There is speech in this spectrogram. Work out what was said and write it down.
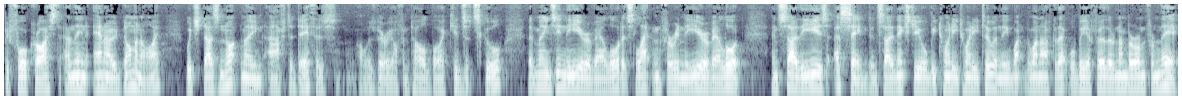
before Christ, and then Anno Domini, which does not mean after death, as I was very often told by kids at school. It means in the year of our Lord. It's Latin for in the year of our Lord. And so the years ascend. And so next year will be 2022, and the one, the one after that will be a further number on from there.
